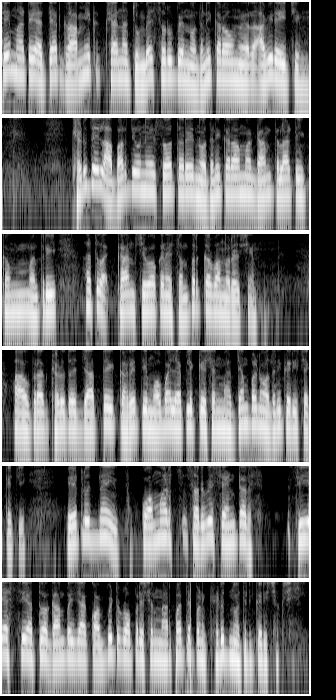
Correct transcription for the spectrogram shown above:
તે માટે અત્યારે ગ્રામ્ય કક્ષાના ઝુંબેશ સ્વરૂપે નોંધણી કરવામાં આવી રહી છે. ખેડૂતોએ લાભાર્થીઓને સ્વતરે નોંધણી કરાવવામાં ગામ તલાટી કમ મંત્રી અથવા ગ્રામ સેવકોને સંપર્ક કરવાનો રહેશે. આ ઉપરાંત ખેડૂતો જાતે ઘરેથી મોબાઈલ એપ્લિકેશન માધ્યમ પણ નોંધણી કરી શકે છે. એટલું જ નહીં, કોમર્સ સર્વિસ સેન્ટર્સ, સીએસસી અથવા ગામ પંચાયત કોમ્પ્યુટર ઓપરેશન મારફતે પણ ખેડૂત નોંધણી કરી શકશે.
